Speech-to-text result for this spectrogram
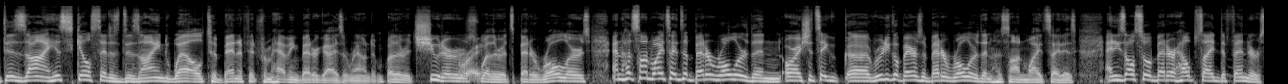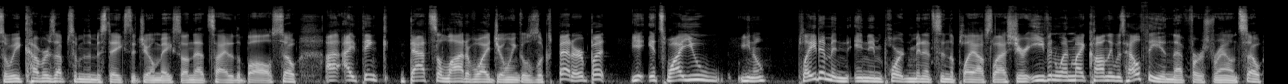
design his skill set is designed well to benefit from having better guys around him whether it's shooters right. whether it's better rollers and Hassan Whiteside's a better roller than or I should say uh, Rudy Gobert's a better roller than Hassan Whiteside is and he's also a better help side defender so he covers up some of the mistakes that Joe makes on that side of the ball so I, I think that's a lot of why Joe Ingles looks better but it's why you you know played him in, in important minutes in the playoffs last year, even when Mike Conley was healthy in that first round. So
